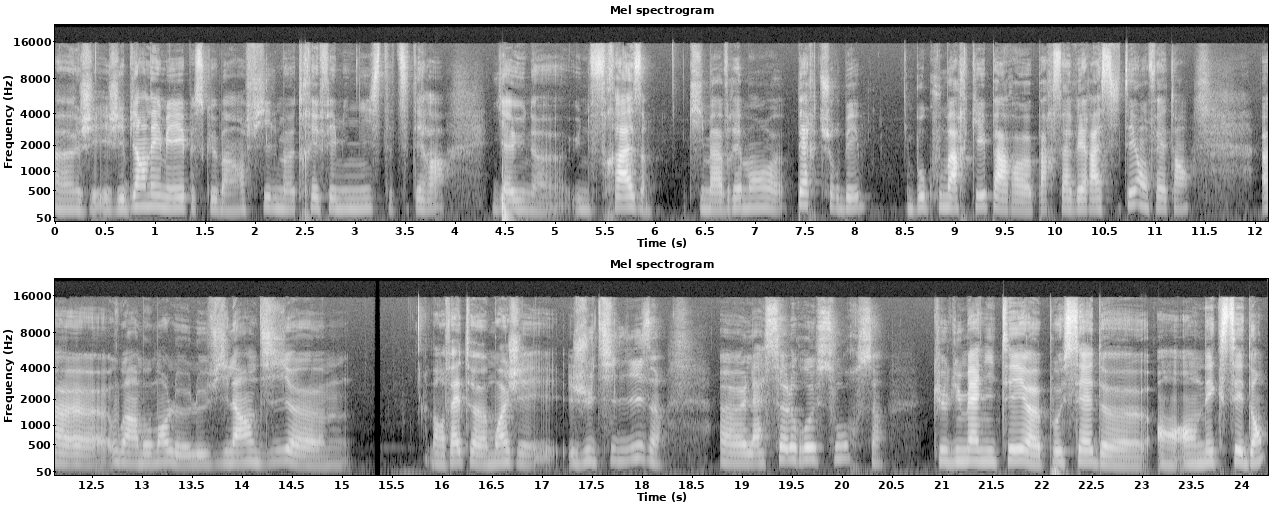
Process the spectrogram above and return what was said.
Euh, j'ai bien aimé parce que bah, un film très féministe, etc. Il y a une, euh, une phrase qui m'a vraiment perturbée, beaucoup marquée par, par sa véracité en fait. Hein. où à un moment le, vilain dit bah, en fait moi j'utilise la seule ressource que l'humanité possède en excédent,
